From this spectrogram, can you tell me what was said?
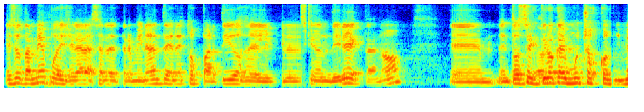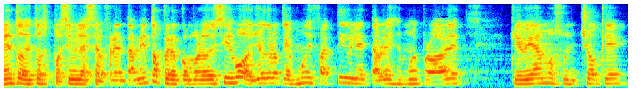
eso también puede llegar a ser determinante en estos partidos de eliminación directa, ¿no? Eh, entonces, creo que hay muchos condimentos de estos posibles enfrentamientos, pero como lo decís vos, yo creo que es muy factible, tal vez es muy probable que veamos un choque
